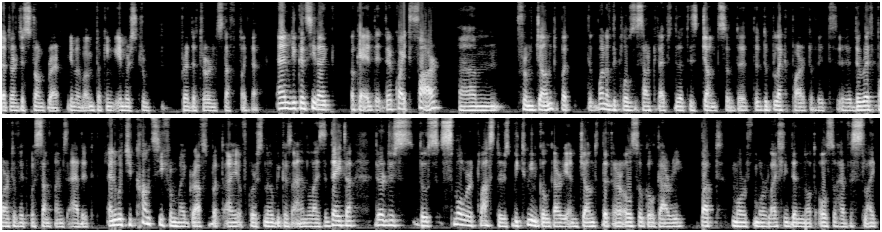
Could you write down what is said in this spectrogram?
that are just strong rare. You know, I'm talking Immersturm Predator and stuff like that. And you can see like okay, they- they're quite far um, from Jund, but the, one of the closest archetypes that is Jund. So the, the, the black part of it, uh, the red part of it was sometimes added, and which you can't see from my graphs, but I of course know because I analyze the data. There are just those smaller clusters between Golgari and Jund that are also Golgari, but more more likely than not also have a slight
